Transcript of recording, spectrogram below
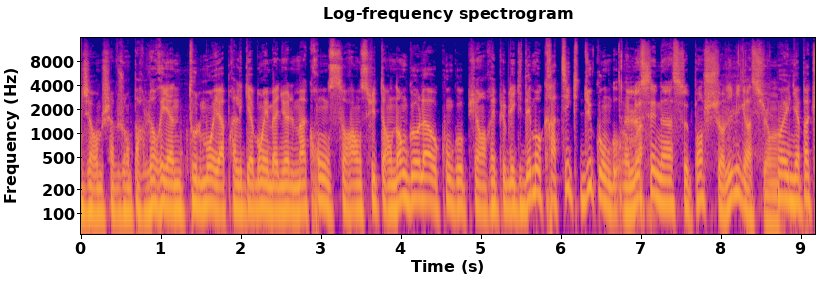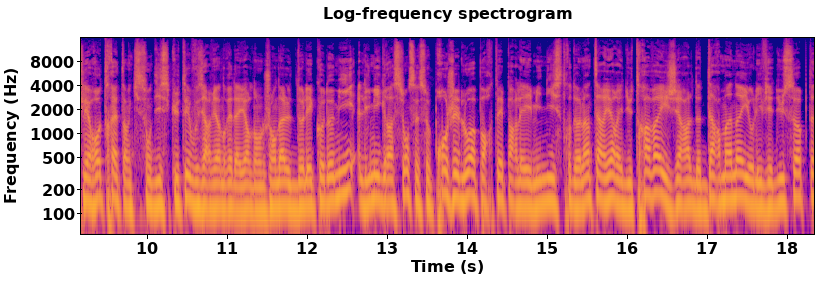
Jérôme Chavjon par Lauriane Toulmont et après le Gabon, Emmanuel Macron sera ensuite en Angola, au Congo, puis en République démocratique du Congo. Le Sénat se penche sur l'immigration. il n'y a pas que les retraites hein, qui sont discutées, vous y reviendrez d'ailleurs dans le journal de l'économie. L'immigration, c'est ce projet de loi porté par les ministres de l'Intérieur et du Travail, Gérald Darmanin et Olivier Dussopt.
